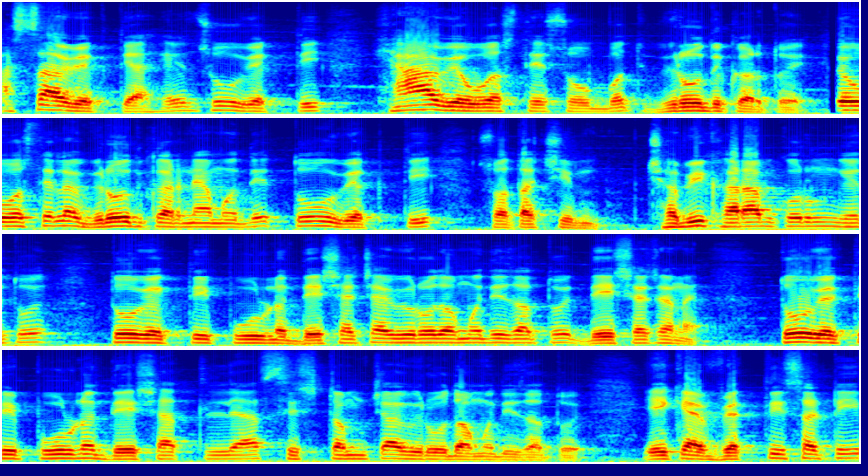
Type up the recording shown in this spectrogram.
असा व्यक्ती आहे जो व्यक्ती ह्या व्यवस्थेसोबत विरोध करतोय. व्यवस्थेला विरोध करण्यामध्ये तो व्यक्ती स्वतःची छबी खराब करून घेतोय तो व्यक्ती पूर्ण देशाच्या विरोधामध्ये जातोय देशाच्या नाही. तो व्यक्ती पूर्ण देशातल्या सिस्टमच्या विरोधामध्ये जातो आहे एका व्यक्तीसाठी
